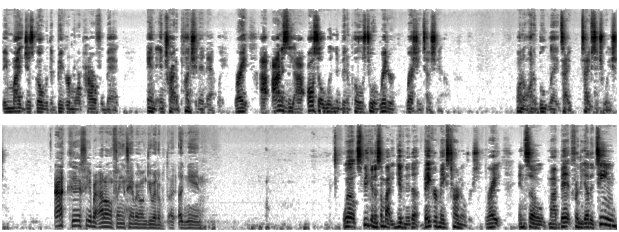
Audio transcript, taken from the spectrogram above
they might just go with a bigger, more powerful back and and try to punch it in that way, right? I honestly I also wouldn't have been opposed to a Ridder rushing touchdown on a on a bootleg type type situation. I could see, it, but I don't think Tampa gonna give it up uh, again. Well, speaking of somebody giving it up, Baker makes turnovers, right? And so my bet for the other team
